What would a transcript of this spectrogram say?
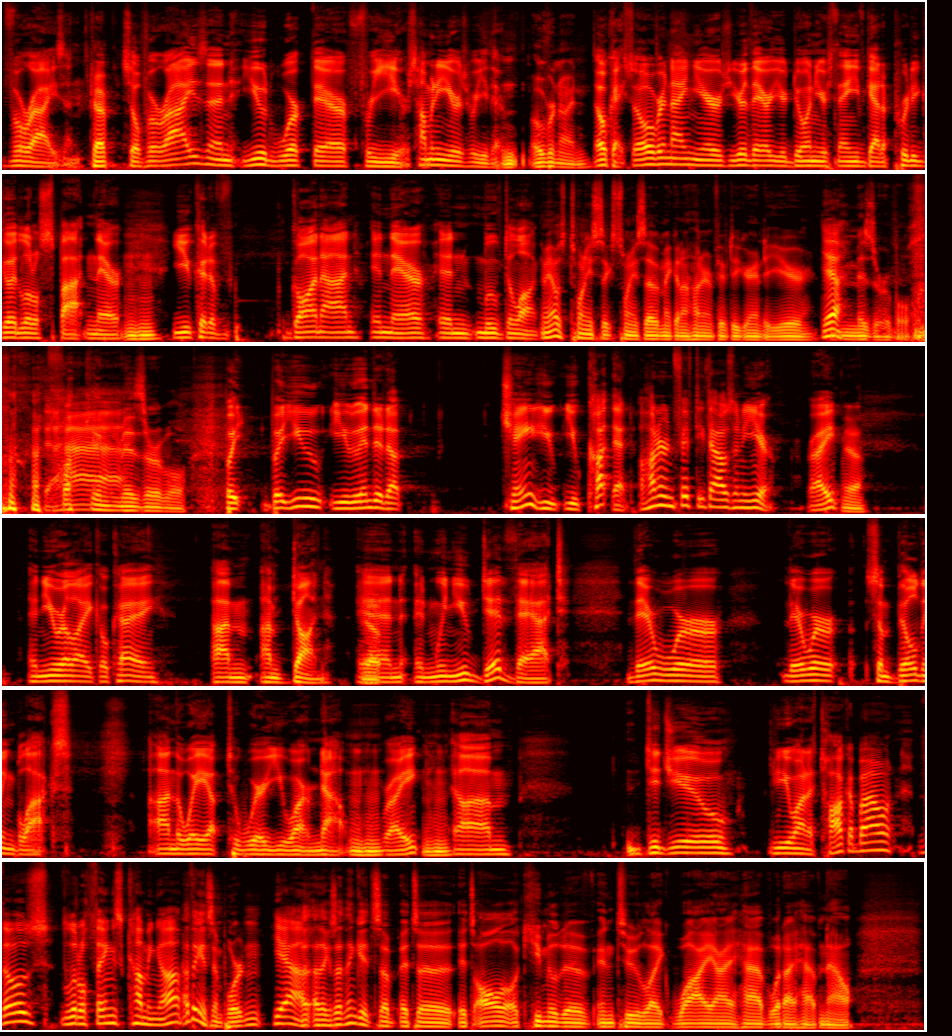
Verizon. Okay. So Verizon, you'd worked there for years. How many years were you there? Over nine. Okay, so over 9 years, you're there, you're doing your thing. You've got a pretty good little spot in there Mm-hmm. you could have gone on in there and moved along. I mean, I was 26, 27, making 150 grand a year. Yeah. Miserable. Fucking miserable. But but you you ended up change you you cut that 150,000 a year, right? Yeah. and you were like, "Okay, I'm I'm done." Yep. And and when you did that, there were there were some building blocks on the way up to where you are now, Mhm. right? Mhm. Um, did you do you want to talk about those little things coming up? I think it's important. yeah. I, I, I think it's a it's a it's all accumulative into like why I have what I have now.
